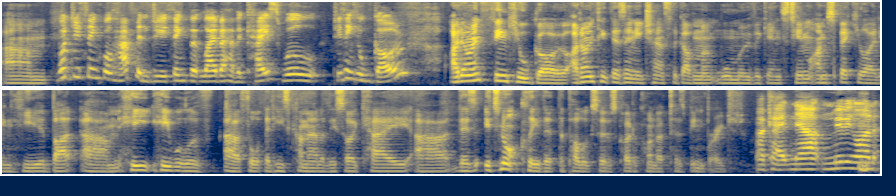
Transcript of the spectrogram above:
Um, What do you think will happen? Do you think that Labor have a case? Will do you think he'll go? I don't think he'll go. I don't think there's any chance the government will move against him. I'm speculating here, but um, he he will have uh, thought that he's come out of this okay. Uh, there's it's not clear that the Public Service Code of Conduct has been breached. Okay, now moving on,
